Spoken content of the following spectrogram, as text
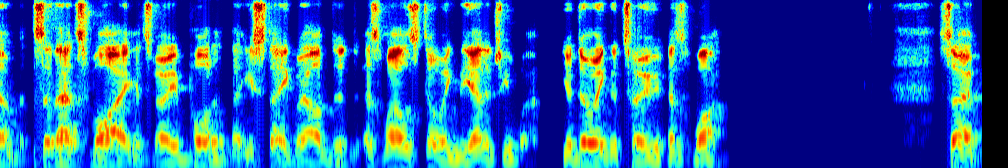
um, so that's why it's very important that you stay grounded as well as doing the energy work. You're doing the two as one. So,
